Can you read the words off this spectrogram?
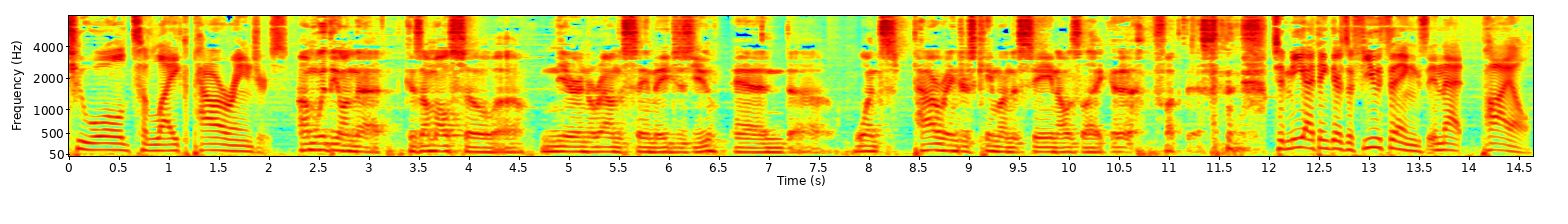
too old to like Power Rangers. I'm with you on that because I'm also uh, near and around the same age as you. And uh, once Power Rangers came on the scene, I was like, fuck this. to me, I think there's a few things in that pile.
